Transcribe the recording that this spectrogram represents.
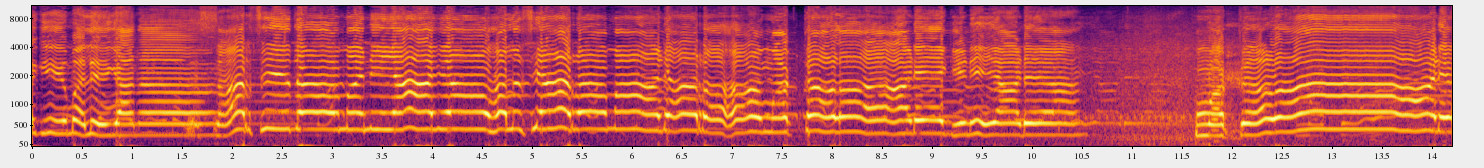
ಚಿಪ್ಪಾಗಿ ಮಲಿಗಾನ ಸಾರ್ಸಿದ ಮನೆಯಾಗ ಹೊಲಸ್ಯಾರ ಮಾಡ್ಯಾರ, ಮಕ್ಕಳ ಆಡೆ ಗಿಣಿಯಾಡೆ ಮಕ್ಕಳ ಆಡೆ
